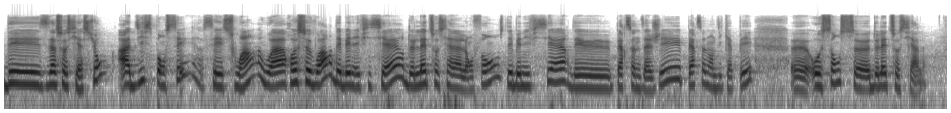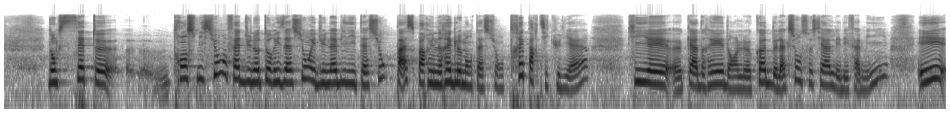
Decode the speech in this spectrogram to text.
des associations à dispenser ces soins ou à recevoir des bénéficiaires de l'aide sociale à l'enfance, des bénéficiaires des personnes âgées, personnes handicapées, euh, au sens euh, de l'aide sociale. Donc cette euh, transmission en fait, d'une autorisation et d'une habilitation passe par une réglementation très particulière qui est cadrée dans le Code de l'action sociale et des familles et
